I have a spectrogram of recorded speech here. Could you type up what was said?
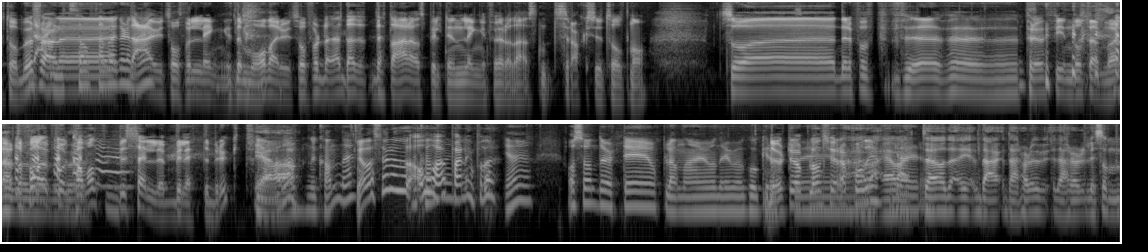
oktober, så Det er det, bare det er utsolgt for lenge. Det må være utsolgt, for det, det, dette her er jo spilt inn lenge før, og det er straks utsolgt nå. Så uh, dere får prøve finn.no. Kan man selge billetter brukt? ja, du kan det. Ja, det ser du. Alle har jo peiling på det. Ja, ja. Og så Dirty Oppland er jo driver og koker Dirty Oppland kjører jeg på, de. Ja, jeg vet det, der, der, har du, der har du liksom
